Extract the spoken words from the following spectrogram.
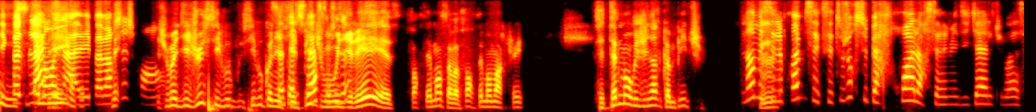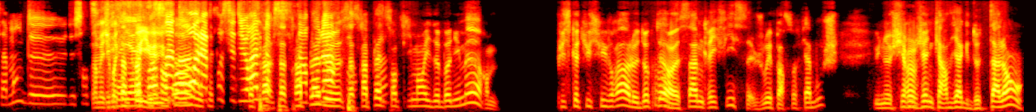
C'était Code Black, ça avait pas marché, je crois. hein. Je me dis juste, si vous, si vous connaissiez Saint le pitch, vous vous direz, eh, forcément, ça va forcément marcher. C'est tellement original comme pitch. Non, mais Mm. c'est le problème, c'est que c'est toujours super froid leur série médicale, tu vois. Ça manque de, de sentiment. Non, mais je crois que ça ça trop oui. à la Ça procédurale, sera, comme ça sera plein de, ça sera plein de sentiments et de bonne humeur. Puisque tu suivras le docteur euh, Sam Griffiths, joué par Sophia Bush, une chirurgienne cardiaque de talent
